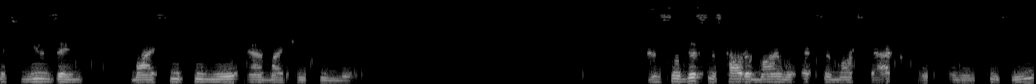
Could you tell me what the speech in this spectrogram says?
It's using my CPU and my GPU. And so this is how to mine with XMR Stak with a PC.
